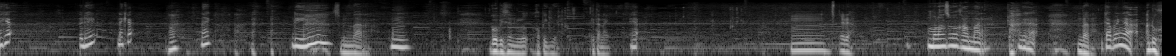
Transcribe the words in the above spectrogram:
Naik ya? Udah ya? Naik ya? Hah? Naik? Dingin. Sebentar, Hmm. gue habisin dulu kopi gue. Kita naik. Ya. Hmm, yaudah. Mau langsung ke kamar? Enggak. Bentar. Capek enggak? Aduh,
